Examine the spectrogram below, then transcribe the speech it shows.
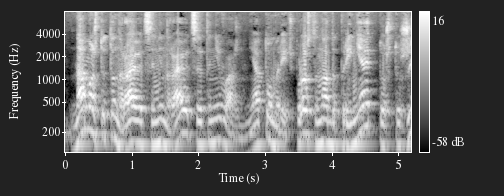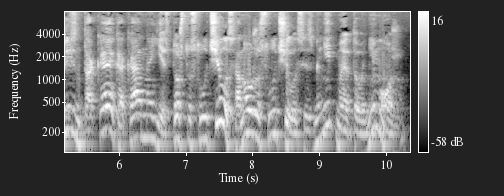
Нам может это нравится, не нравится, это не важно, не о том речь. Просто надо принять то, что жизнь такая, какая она есть. То, что случилось, оно уже случилось. Изменить мы этого не можем.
